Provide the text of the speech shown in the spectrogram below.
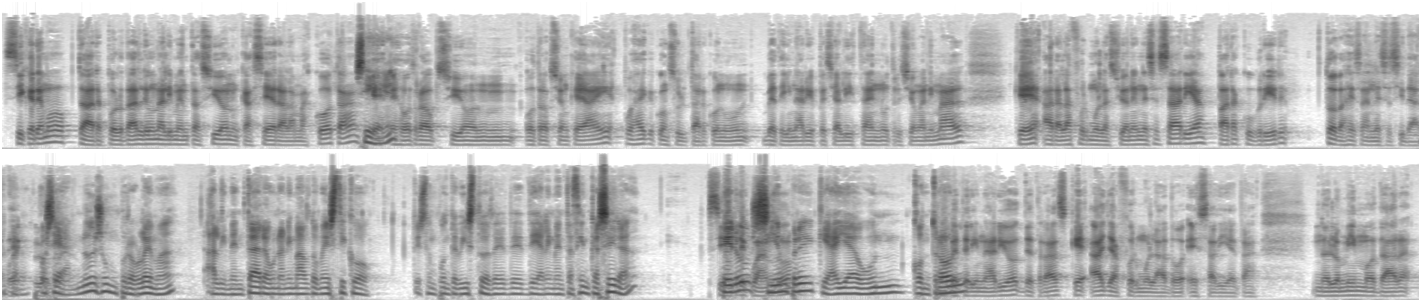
Si queremos optar por darle una alimentación casera a la mascota, que es otra opción, otra opción que hay, pues hay que consultar con un veterinario especialista en nutrición animal que hará las formulaciones necesarias para cubrir todas esas necesidades. O sea, no es un problema alimentar a un animal doméstico desde un punto de vista de, alimentación casera, pero siempre que haya un control. Un veterinario detrás que haya formulado esa dieta. No es lo mismo dar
